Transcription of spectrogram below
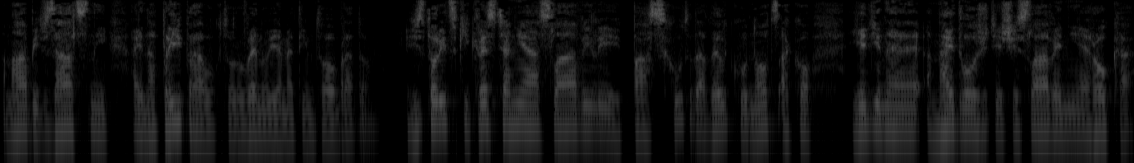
a má byť vzácný aj na prípravu, ktorú venujeme týmto obradom. Historickí kresťania slávili Paschu, teda Veľkú noc, ako jediné a najdôležitejšie slávenie roka.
